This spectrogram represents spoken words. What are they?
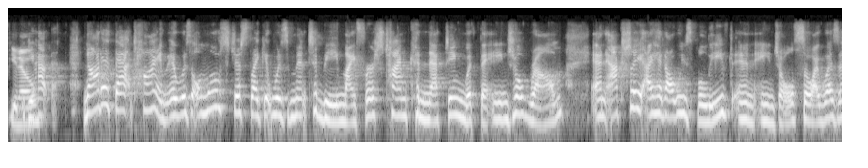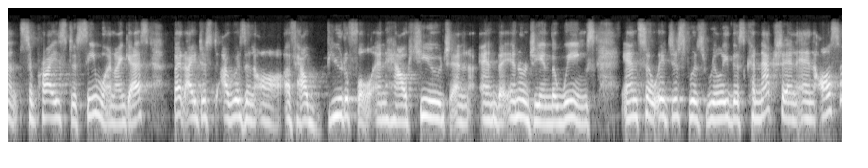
you know? Yeah, not at that time. It was almost just like it was meant to be my first time connecting with the angel realm. And actually i had always believed in angels so i wasn't surprised to see one i guess. But i just i was in awe of how beautiful and how huge and and the energy and the wings. And so it just was really this connection. And also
